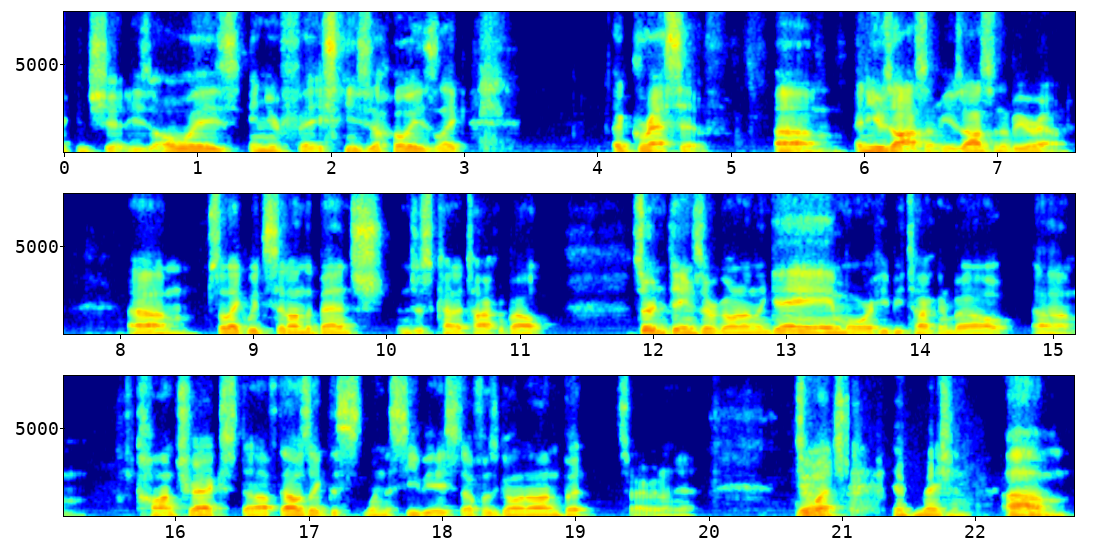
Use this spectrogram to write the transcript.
talking shit. He's always in your face. He's always like aggressive. Um, and he was awesome. He was awesome to be around. Um, so like we'd sit on the bench and just kind of talk about certain things that were going on in the game, or he'd be talking about um, contract stuff. That was like this when the CBA stuff was going on. But sorry, we don't yeah, too Yeah. much information. Um,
